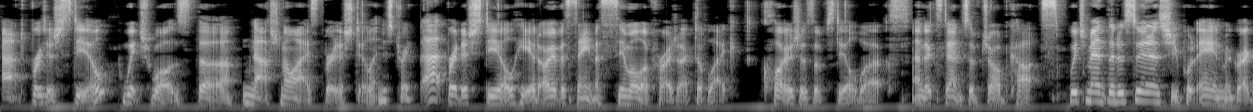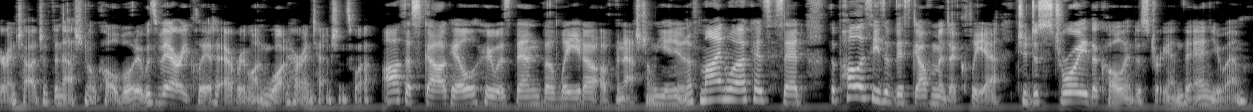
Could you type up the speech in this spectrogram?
at British Steel, which was the nationalised British steel industry. At British Steel, he had overseen a similar project of like closures of steelworks and extensive job cuts, which meant that as soon as she put Ian MacGregor in charge of the National Coal Board, it was very clear to everyone what her intentions were. Arthur Scargill, who was then the leader of the National Union of Mine Workers, said the policies of this government are clear to destroy the coal industry and the NUM.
